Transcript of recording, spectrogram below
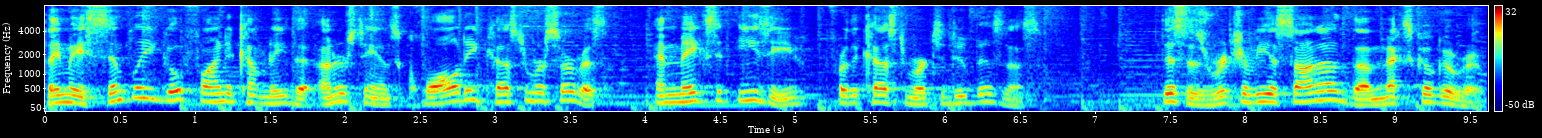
they may simply go find a company that understands quality customer service and makes it easy for the customer to do business. This is Richard Villasana, the Mexico Guru.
